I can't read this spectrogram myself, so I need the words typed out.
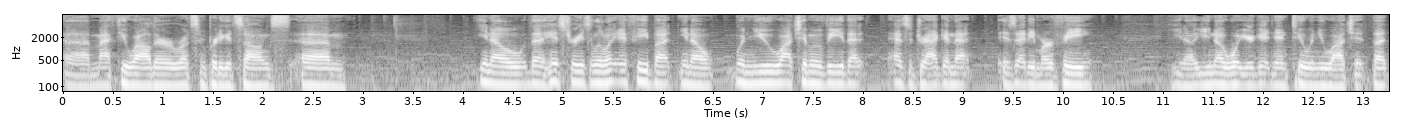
Uh, Matthew Wilder wrote some pretty good songs. Um, you know, the history is a little iffy, but you know, when you watch a movie that has a dragon that is Eddie Murphy, you know, you know what you're getting into when you watch it. But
